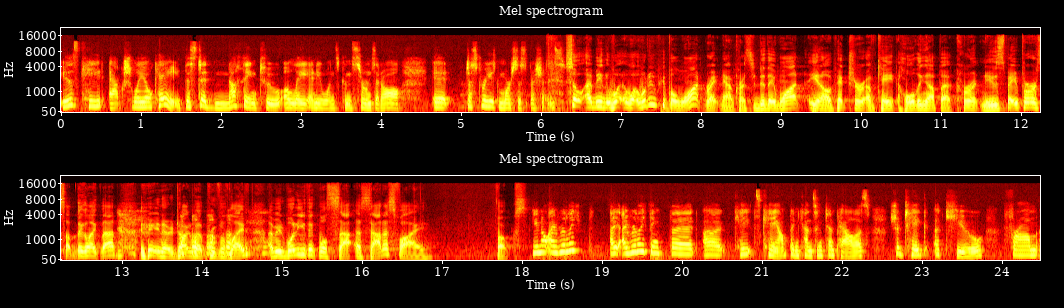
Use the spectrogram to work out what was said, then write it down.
is Kate actually okay? This did nothing to allay anyone's concerns at all. It just raised more suspicions. So, I mean, what, what, do people want right now, Kristen? Do they want, you know, a picture of Kate holding up a current newspaper or something like that? you know, you're talking about proof of life. I mean, what do you think will sa satisfy folks? You know, I really I, I really think that uh, Kate's camp in Kensington Palace should take a cue from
